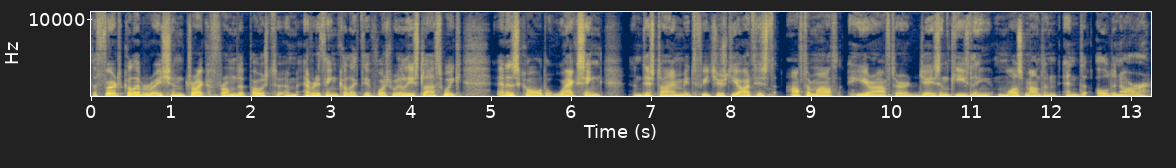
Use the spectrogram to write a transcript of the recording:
The third collaboration track from the Post um, Everything Collective was released last week and is called Waxing. And this time it features the artist Aftermath, Hereafter, Jason Kiesling, Moss Mountain, and Oldenar.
